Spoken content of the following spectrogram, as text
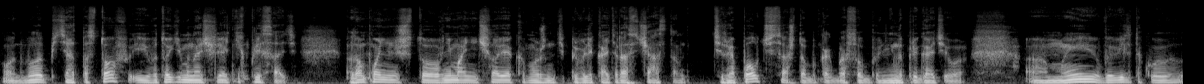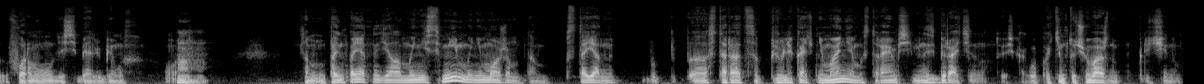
Вот, было 50 постов, и в итоге мы начали от них плясать. Потом поняли, что внимание человека можно типа, привлекать раз в час, там, полчаса, чтобы как бы особо не напрягать его. А мы вывели такую формулу для себя любимых. Вот. Uh-huh. Там, понятное дело, мы не СМИ, мы не можем там постоянно э, стараться привлекать внимание, мы стараемся именно избирательно, то есть как бы по каким-то очень важным причинам.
